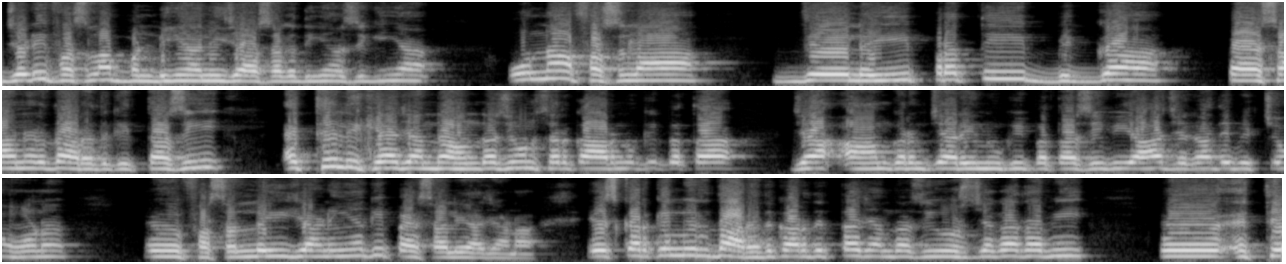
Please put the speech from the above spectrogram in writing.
ਜਿਹੜੀ ਫਸਲਾਂ ਵੰਡੀਆਂ ਨਹੀਂ ਜਾ ਸਕਦੀਆਂ ਸੀਗੀਆਂ ਉਹਨਾਂ ਫਸਲਾਂ ਦੇ ਲਈ ਪ੍ਰਤੀ ਬਿੱਗਾ ਪੈਸਾ ਨਿਰਧਾਰਿਤ ਕੀਤਾ ਸੀ। ਇੱਥੇ ਲਿਖਿਆ ਜਾਂਦਾ ਹੁੰਦਾ ਸੀ ਹੁਣ ਸਰਕਾਰ ਨੂੰ ਕੀ ਪਤਾ ਜਾਂ ਆਮ ਕਰਮਚਾਰੀ ਨੂੰ ਕੀ ਪਤਾ ਸੀ ਵੀ ਆਹ ਜਗ੍ਹਾ ਦੇ ਵਿੱਚੋਂ ਹੁਣ ਅਹ, ਫਸਲ ਲਈ ਜਾਣੀ ਹੈ ਕਿ ਪੈਸਾ ਲਿਆ ਜਾਣਾ। ਇਸ ਕਰਕੇ ਨਿਰਧਾਰਿਤ ਕਰ ਦਿੱਤਾ ਜਾਂਦਾ ਸੀ ਉਸ ਜਗ੍ਹਾ ਦਾ ਵੀ ਅਹ, ਇੱਥੇ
